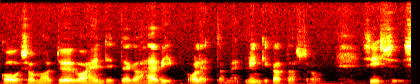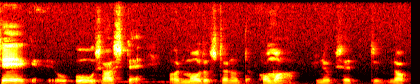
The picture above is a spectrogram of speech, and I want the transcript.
koos oma töövahenditega hävib, oletame, et mingi katastroof, siis see uus aste on moodustanud oma niisugused noh,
